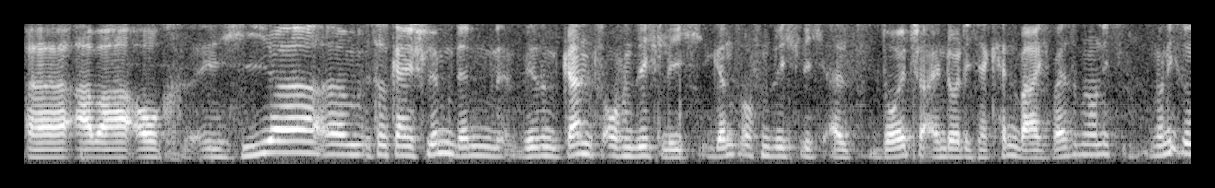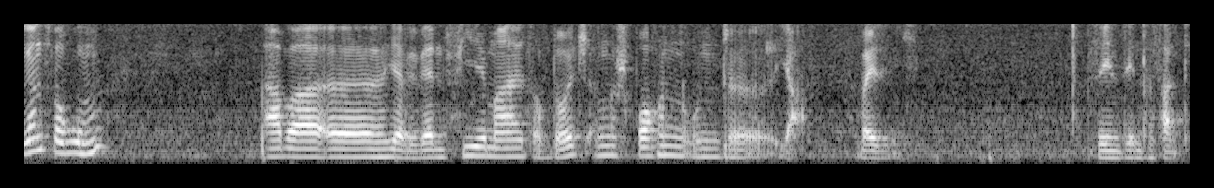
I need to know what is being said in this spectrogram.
Äh, aber auch hier ähm, ist das gar nicht schlimm, denn wir sind ganz offensichtlich, ganz offensichtlich als Deutsche eindeutig erkennbar. Ich weiß aber noch nicht, noch nicht so ganz warum. Aber äh, ja, wir werden vielmals auf Deutsch angesprochen und äh, ja, weiß ich nicht. Sehen Sie interessant.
